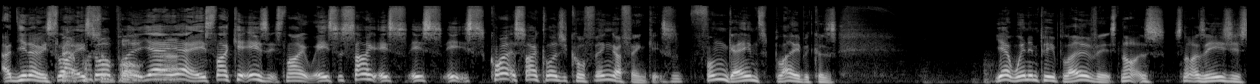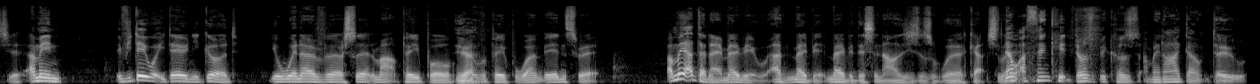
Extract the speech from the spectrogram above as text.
and, you know it's like it's all play yeah, yeah. yeah it's like it is. It's like it's a psych it's it's it's quite a psychological thing i think. It's a fun game to play because yeah winning people over it's not as it's not as easy as ju- i mean if you do what you do and you're good you'll win over a certain amount of people Yeah. other people won't be into it I mean, I don't know. Maybe it, maybe maybe this analogy doesn't work. Actually, No, I think it does because I mean I don't do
